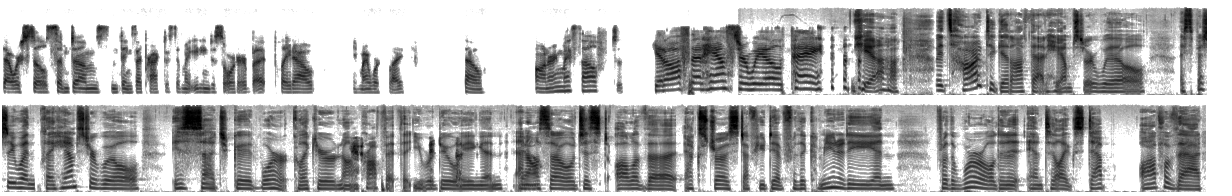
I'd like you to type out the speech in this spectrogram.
that were still symptoms and things I practiced in my eating disorder but played out in my work life. So honoring myself to get off that hamster wheel of pain. yeah. It's hard to get off that hamster wheel, especially when the hamster wheel is such good work, like your nonprofit that you were doing, and and yeah. also just all of the extra stuff you did for the community and for the world, and it, and to like step off of that.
